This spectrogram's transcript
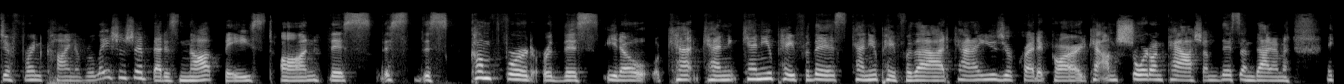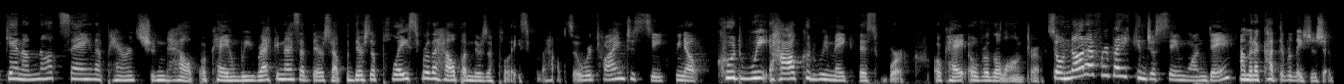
different kind of relationship that is not based on this, this, this comfort or this, you know, can, can, can you pay for this? Can you pay for that? Can I use your credit card? Can, I'm short on cash. I'm this and that. And again, I'm not saying that parents shouldn't help. Okay. And we recognize that there's help, but there's a place for the help and there's a place for the help. So we're trying to see, you know, could we, how could we make this work? Okay. Over the long term. So not everybody can just say one day, I'm going to cut the relationship,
